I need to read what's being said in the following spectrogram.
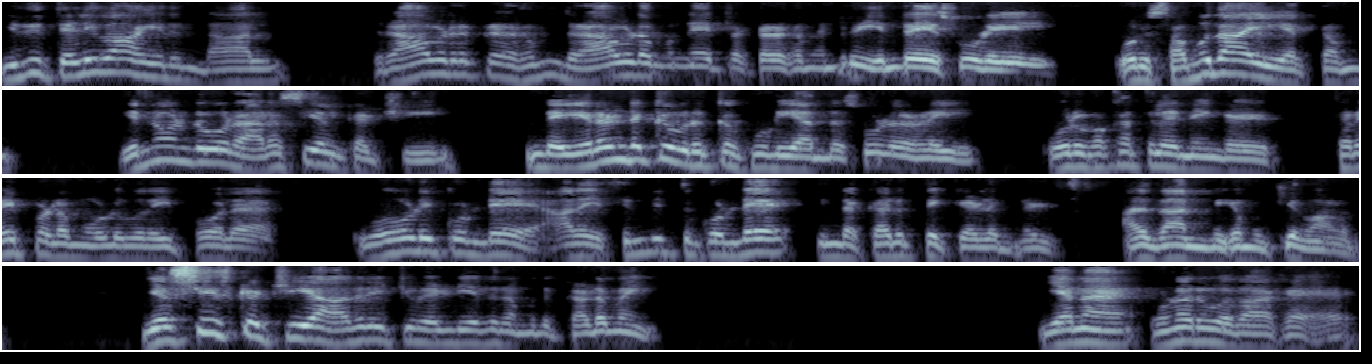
இது தெளிவாக இருந்தால் திராவிடர் கழகம் திராவிட முன்னேற்ற கழகம் என்று இன்றைய சூழலில் ஒரு சமுதாய இயக்கம் இன்னொன்று ஒரு அரசியல் கட்சி இந்த இரண்டுக்கும் இருக்கக்கூடிய அந்த சூழல்களை ஒரு பக்கத்துல நீங்கள் திரைப்படம் ஓடுவதை போல ஓடிக்கொண்டே அதை சிந்தித்துக் கொண்டே இந்த கருத்தை கேளுங்கள். அதுதான் மிக முக்கியமானது. ஜஸ்டிஸ் கட்சியை ஆதரிக்க வேண்டியது நமது கடமை என உணர்வதாக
